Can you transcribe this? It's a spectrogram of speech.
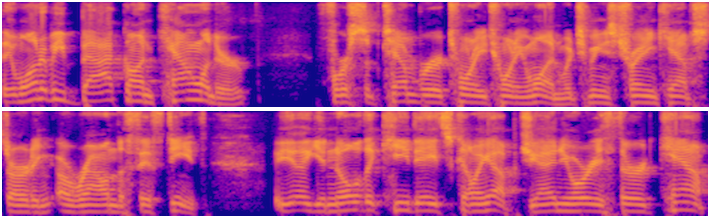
They want to be back on calendar for September 2021, which means training camp starting around the 15th. You know the key dates coming up January 3rd camp,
